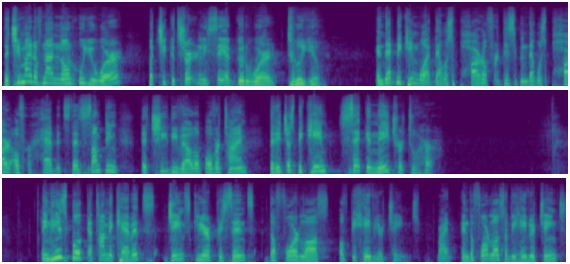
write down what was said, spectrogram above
that she might have not known who you were, but she could certainly say a good word to you. And that became what? That was part of her discipline. That was part of her habits. That's something that she developed over time that it just became second nature to her. In his book, Atomic Habits, James Clear presents the four laws of behavior change, right? And the four laws of behavior change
